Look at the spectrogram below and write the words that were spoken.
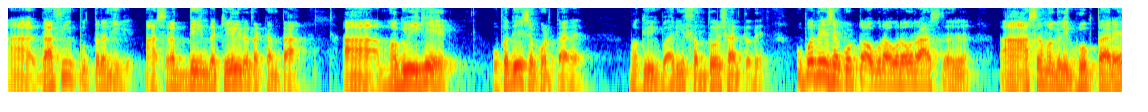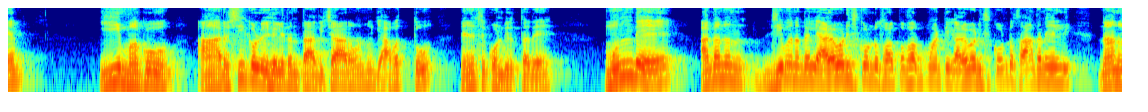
ಆ ದಾಸಿಪುತ್ರನಿಗೆ, ಆ ಶ್ರದ್ಧೆಯಿಂದ ಕೇಳಿರತಕ್ಕಂಥ ಆ ಮಗುವಿಗೆ ಉಪದೇಶ ಕೊಡ್ತಾರೆ. ಮಗುವಿಗೆ ಭಾರಿ ಸಂತೋಷ ಆಗ್ತದೆ. ಉಪದೇಶ ಕೊಟ್ಟು ಅವರು ಅವರವರ ಆಶ್ರ ಆಶ್ರಮಗಳಿಗೆ ಹೋಗ್ತಾರೆ. ಈ ಮಗು, ಆ ಋಷಿಗಳು ಹೇಳಿದಂಥ ವಿಚಾರವನ್ನು ಯಾವತ್ತೂ ನೆನೆಸಿಕೊಂಡಿರ್ತದೆ. ಮುಂದೆ ಅದನ್ನು ಜೀವನದಲ್ಲಿ ಅಳವಡಿಸಿಕೊಂಡು, ಸ್ವಲ್ಪ ಸ್ವಲ್ಪ ಮಟ್ಟಿಗೆ ಅಳವಡಿಸಿಕೊಂಡು ಸಾಧನೆಯಲ್ಲಿ ನಾನು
